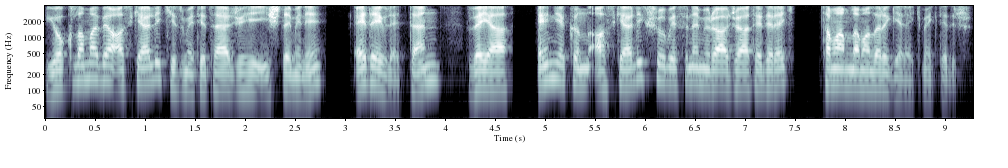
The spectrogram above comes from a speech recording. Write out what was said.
yoklama ve askerlik hizmeti tercihi işlemini E-Devlet'ten veya en yakın askerlik şubesine müracaat ederek tamamlamaları gerekmektedir.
